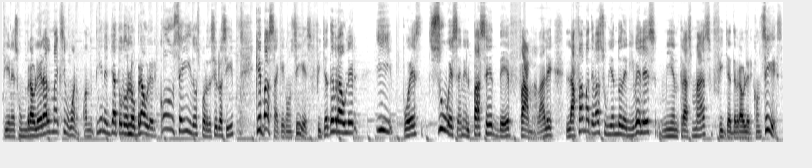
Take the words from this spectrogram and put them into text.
tienes un Brawler al máximo, bueno, cuando tienes ya todos los Brawler conseguidos, por decirlo así, ¿qué pasa? Que consigues fichas de Brawler y pues subes en el pase de fama, ¿vale? La fama te va subiendo de niveles mientras más fichas de Brawler consigues.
